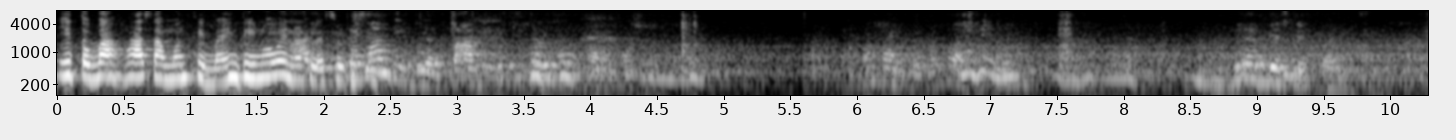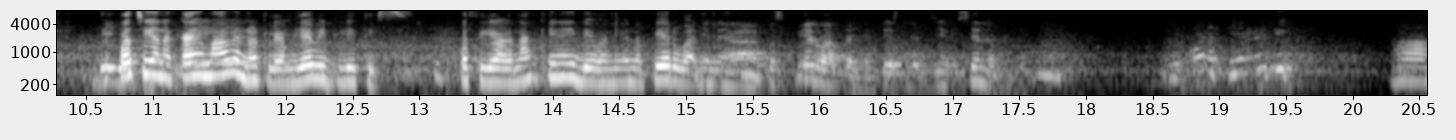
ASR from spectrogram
એ તો બા હાસા મનથી બાંધી ન હોય ને એટલે છૂટી પછી એને કાયમ આવે ને એટલે એમ એવી જ લીધી પછી આ નાખી નહીં દેવાની એને પહેરવાની. ને પછી પહેરવા થાય bracelet જેવી છે ને હતી હા.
